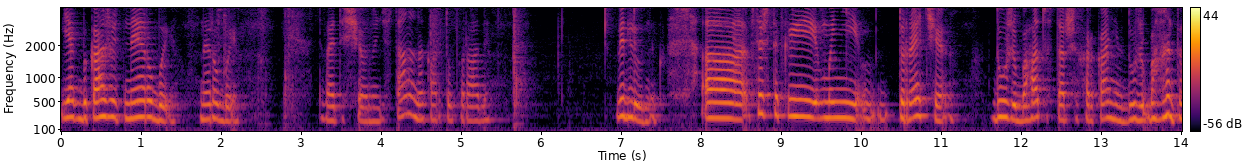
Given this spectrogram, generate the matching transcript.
як би кажуть, не роби, не роби. Давайте ще одну дістану на карту поради. Відлюдник. Все ж таки, мені, до речі, дуже багато старших арканів, дуже багато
